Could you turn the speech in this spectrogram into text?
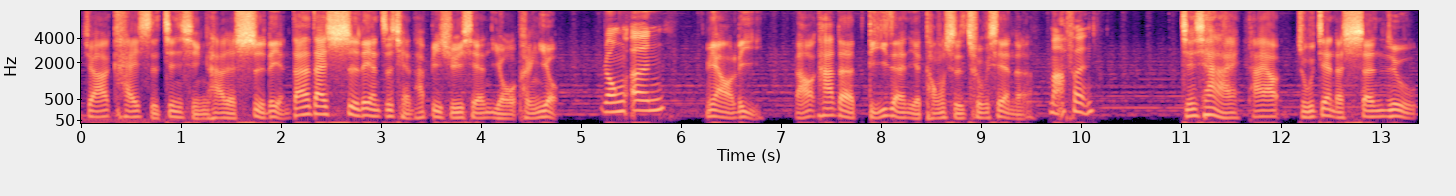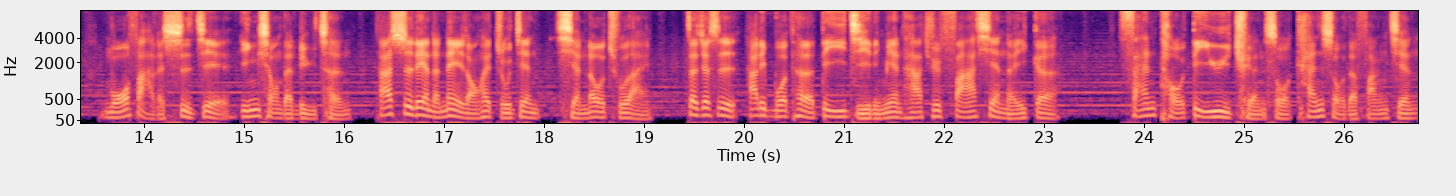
就要开始进行他的试炼。但是在试炼之前，他必须先有朋友，荣恩、妙丽，然后他的敌人也同时出现了，马粪。接下来，他要逐渐的深入魔法的世界，英雄的旅程。他试炼的内容会逐渐显露出来。这就是《哈利波特》第一集里面，他去发现了一个。三头地狱犬所看守的房间。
